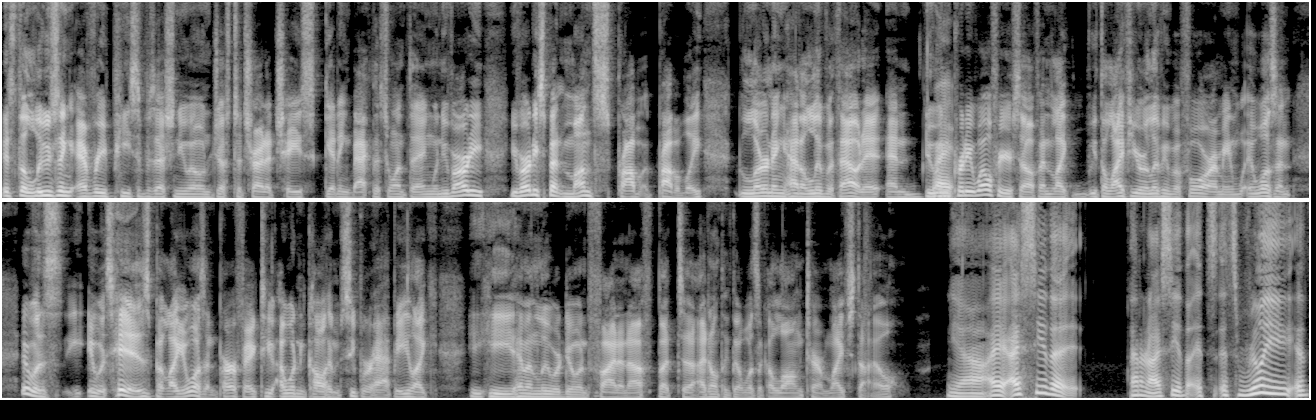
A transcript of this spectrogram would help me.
It's the losing every piece of possession you own just to try to chase getting back this one thing. When you've already you've already spent months prob- probably learning how to live without it and doing Right. pretty well for yourself. And like the life you were living before, I mean, it wasn't. It was it was his, but like it wasn't perfect. He, I wouldn't call him super happy. Like he, he him and Lou were doing fine enough, but uh, I don't think that was like a long term lifestyle. Yeah, I, I see that. I don't know. I see that it's it's really it,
